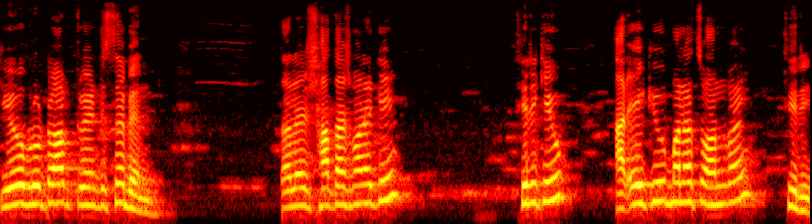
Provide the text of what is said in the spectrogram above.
Cube root of twenty seven. তাহলে সাতাশ মানে কি? থ্রি কিউব। আর এই কিউব মানে হচ্ছে one by three.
